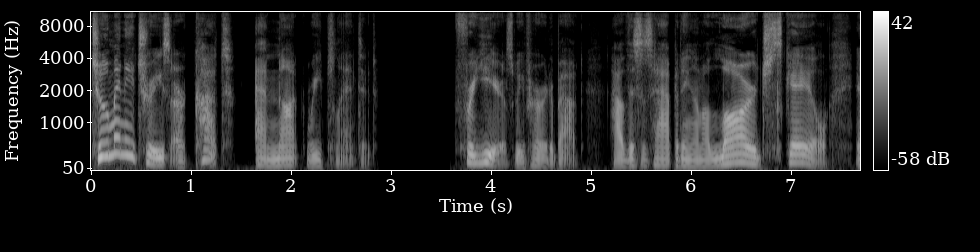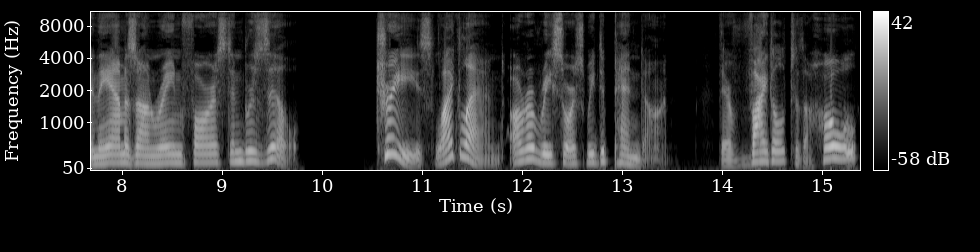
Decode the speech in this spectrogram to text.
too many trees are cut and not replanted. For years, we've heard about how this is happening on a large scale in the Amazon rainforest in Brazil. Trees, like land, are a resource we depend on. They're vital to the whole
